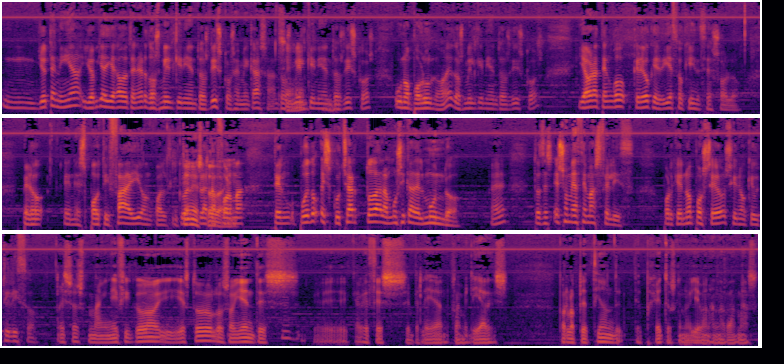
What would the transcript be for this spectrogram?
mm, yo tenía, yo había llegado a tener 2.500 discos en mi casa, 2.500 discos, uno por uno, ¿eh? 2.500 discos, y ahora tengo creo que 10 o 15 solo. Pero en Spotify o en cualquier plataforma puedo escuchar toda la música del mundo. ¿eh? Entonces, eso me hace más feliz, porque no poseo, sino que utilizo. Eso es magnífico y esto los oyentes, eh, que a veces se pelean, familiares, por la obtención de, objetos que no llevan a nada más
